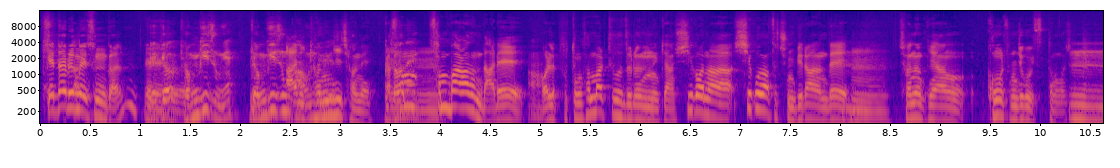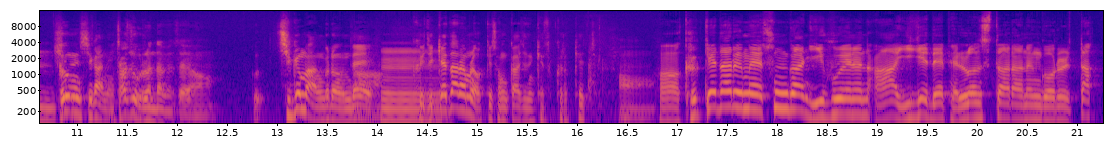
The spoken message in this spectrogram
깨달음의 순간 예. 겨- 경기 중에 경기 중 아니 경기 전에 그러니까? 선, 선발하는 날에 어. 원래 보통 선발 투수들은 그냥 쉬거나 쉬고 나서 준비를 하는데 음. 저는 그냥 공을 던지고 있었던 거죠. 음, 쉬는 시간에 자주 그런다면서요. 그, 지금은 안 그러는데 어. 음. 그 이제 깨달음을 얻기 전까지는 계속 그렇게 했죠. 어. 아, 그 깨달음의 순간 이후에는 아 이게 내 밸런스다라는 거를 딱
